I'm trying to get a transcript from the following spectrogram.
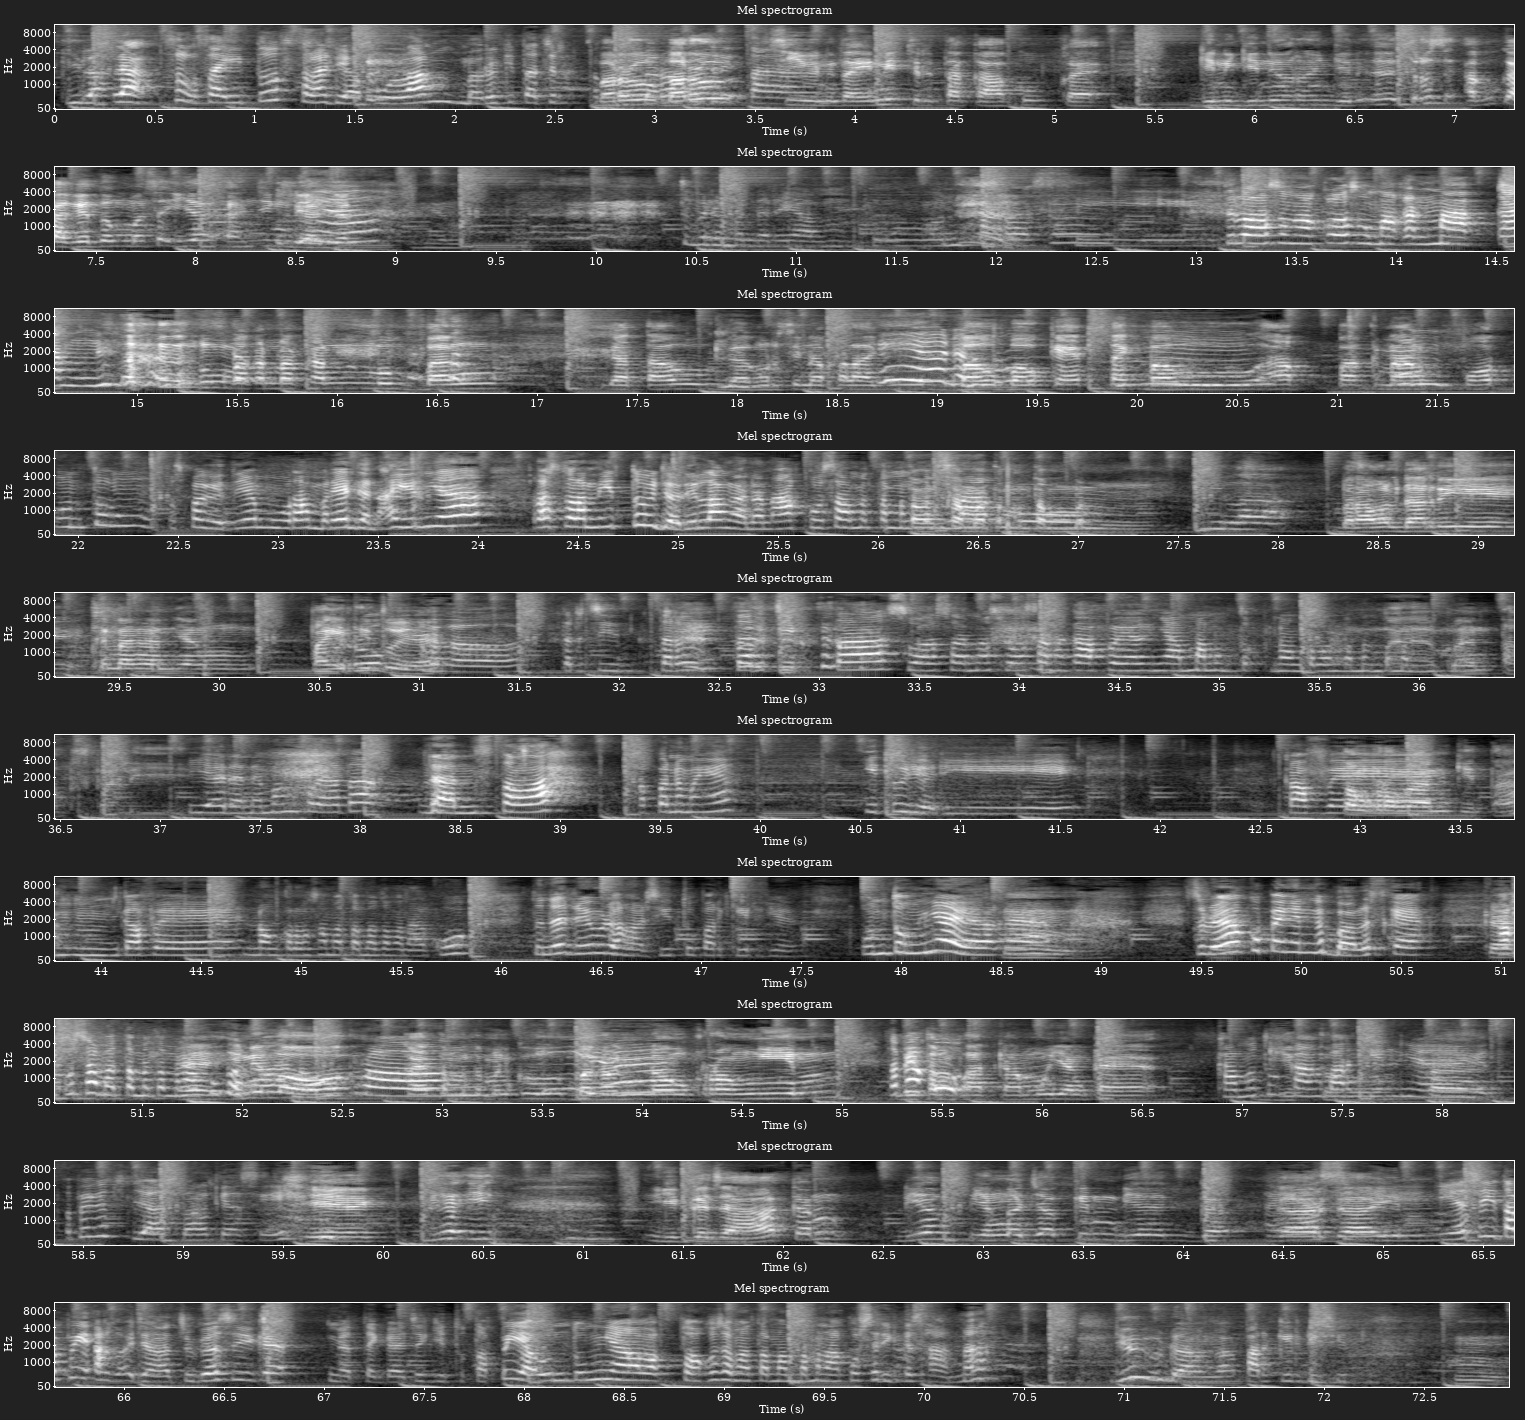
Gila. Lah selesai itu setelah dia pulang baru kita cerita baru baru cerita. si Yunita ini cerita ke aku kayak gini-gini orang gini. Eh, terus aku kaget dong masa iya anjing Iya. diajak? Itu bener-bener ya ampun parah sih itu langsung aku langsung makan-makan. Makan-makan mukbang nggak tahu nggak ngurusin apa lagi. Iya, bau untung- bau ketek bau apa knalpot untung spaghettinya murah meriah dan akhirnya restoran itu jadi langganan aku sama temen-temen sama aku. temen-temen. Gila. Berawal dari kenangan yang pahit Buruk, itu ya. eh, terci- ter- tercipta suasana-suasana kafe yang nyaman untuk nongkrong Ma- teman-temanku mantap sekali. Iya dan emang ternyata dan setelah apa namanya itu jadi kafe tongkrongan kita Mm, kafe nongkrong sama teman-teman aku ternyata dia udah nggak di situ parkirnya untungnya ya kayak Hmm. sebenarnya aku pengen ngebales kayak, Kayak, aku sama teman-teman Eh, aku bakal ini loh nongkrong kayak temen-temenku bakal Iya. nongkrongin Tapi di aku- tempat kamu yang kayak kamu tuh Gitu. parkirnya Nah. gitu tapi itu jahat banget gak sih iya iya iya iya gak jahat kan dia yang ngajakin dia gak, gak Iya sih. hargain iya sih tapi agak jahat juga sih kayak nggak tega aja gitu. Tapi ya untungnya waktu aku sama teman-teman aku sering ke sana dia udah nggak parkir di situ. Hmm,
